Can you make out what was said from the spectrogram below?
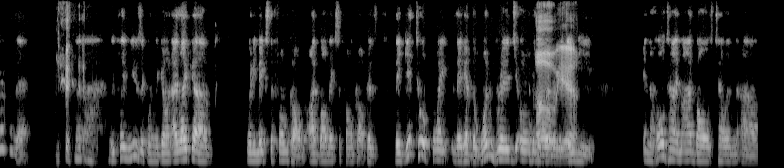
have that? we play music when we go, and I like um, when he makes the phone call. Oddball makes the phone call because they get to a point. They have the one bridge over the Oh, river that yeah. they need, and the whole time Oddball is telling uh,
